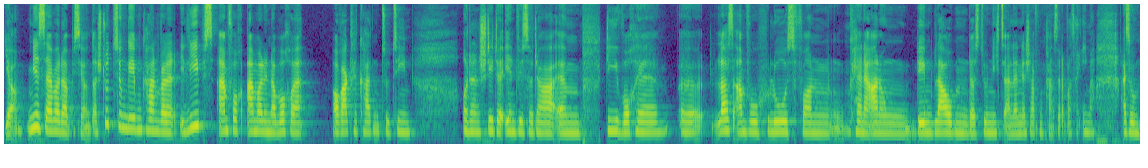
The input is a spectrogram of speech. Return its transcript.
ja, mir selber da ein bisschen Unterstützung geben kann, weil ich liebe es, einfach einmal in der Woche Orakelkarten zu ziehen und dann steht da irgendwie so da, ähm, die Woche, äh, lass einfach los von, keine Ahnung, dem Glauben, dass du nichts alleine schaffen kannst oder was auch immer. Also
